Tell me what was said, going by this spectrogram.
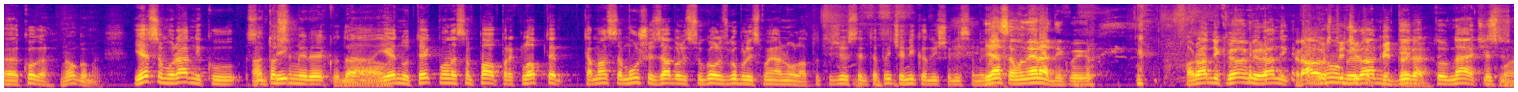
E, koga? Nogomet. Ja sam u radniku... Sam to ti- si mi rekao, da. jednu tekmu, onda sam pao prek lopte, taman sam ušao i zabili su gol, izgubili smo 1-0. Tu ti živi se te priče, nikad više nisam igrao. Ja sam u neradniku igrao. A radnik, nemoj mi radnik. Radoš, nemoj ti pitanja. dirat, to najjači Jesi smo. iz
